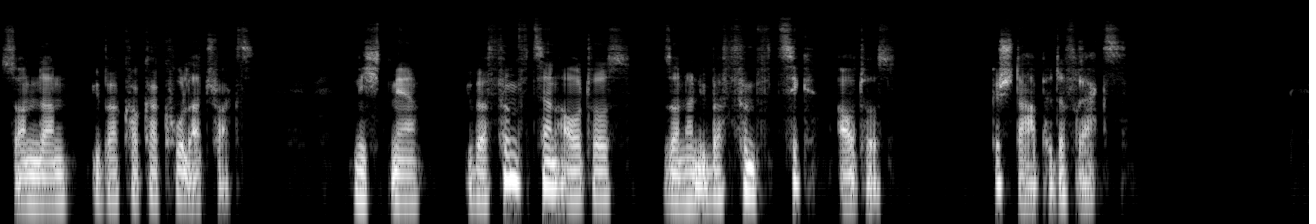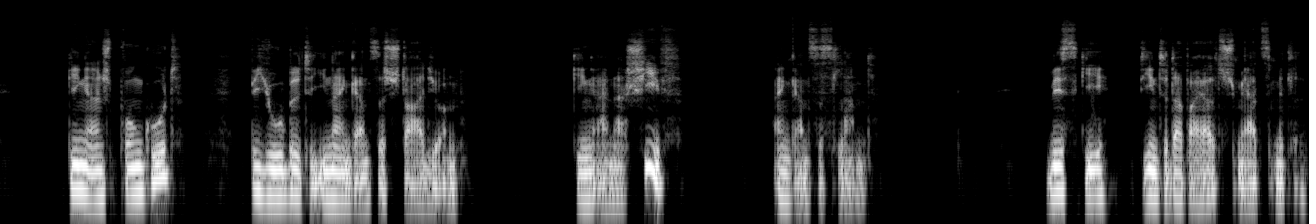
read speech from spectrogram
sondern über Coca-Cola-Trucks. Nicht mehr über 15 Autos, sondern über 50 Autos. Gestapelte Wracks. Ging ein Sprung gut, bejubelte ihn ein ganzes Stadion. Ging einer schief, ein ganzes Land. Whisky diente dabei als Schmerzmittel.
